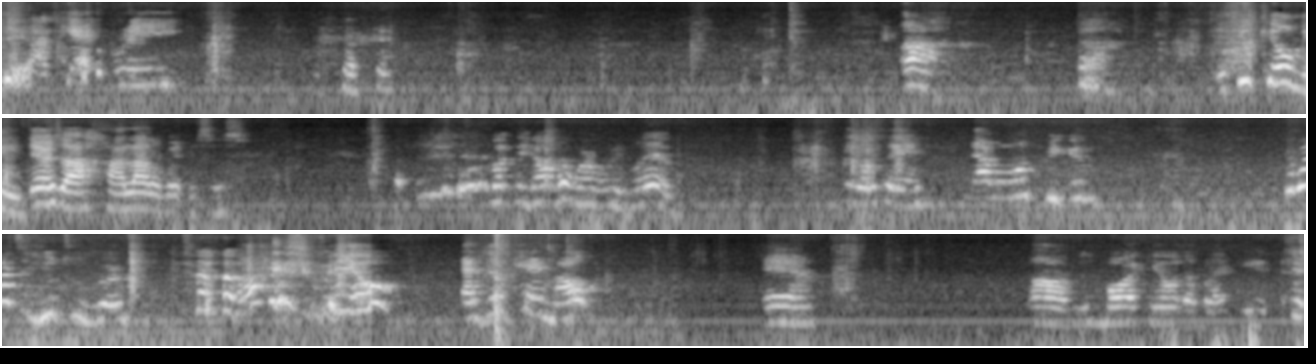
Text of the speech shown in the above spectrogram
I can't breathe. ah. If you kill me, there's a, a lot of witnesses. But they don't know where we live. You know what I'm saying? Now one speaking. He was a YouTuber. This video and just came out. And um, this boy killed a black kid.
